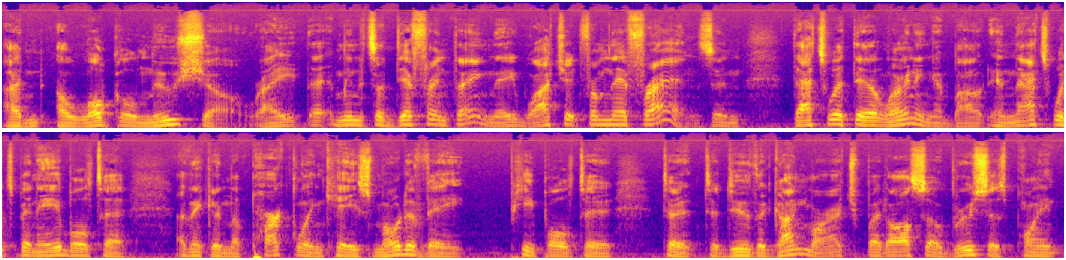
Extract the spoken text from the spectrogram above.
a, a, local news show, right? I mean, it's a different thing. They watch it from their friends, and that's what they're learning about. And that's what's been able to, I think, in the Parkland case, motivate people to, to, to do the gun march. But also, Bruce's point,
